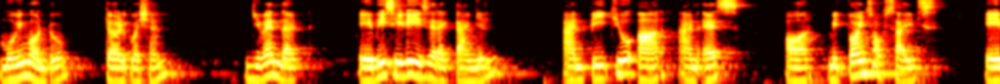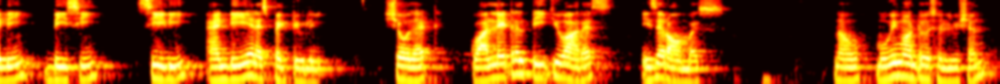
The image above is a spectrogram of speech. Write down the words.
Moving on to third question. Given that ABCD is a rectangle and PQR and S are midpoints of sides AB, BC, CD and DA respectively, show that quadrilateral PQRS is a rhombus. Now moving on to a solution.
